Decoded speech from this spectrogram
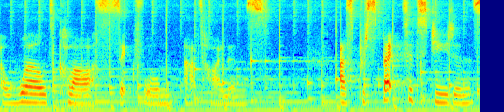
a world-class sixth form at Highlands. As prospective students,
